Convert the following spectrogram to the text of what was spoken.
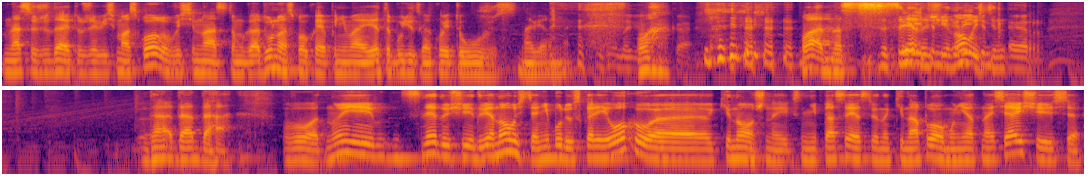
нас ожидает уже весьма скоро, в 2018 году, насколько я понимаю, и это будет какой-то ужас, наверное. Ладно, следующие новости. Да, да, да. Вот. Ну и следующие две новости, они будут скорее около э, киношные, непосредственно к кинопрому не относящиеся.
